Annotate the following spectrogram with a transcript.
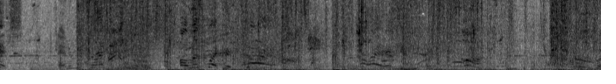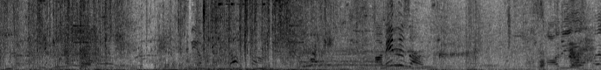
hits, enemy turret. Oh, let's break it. I'm in the zone! Audio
